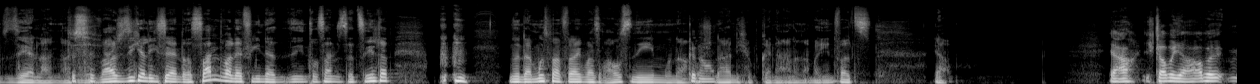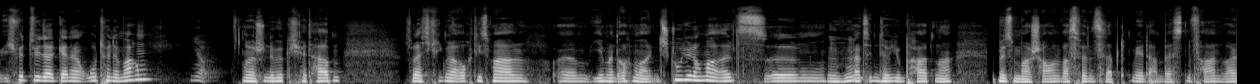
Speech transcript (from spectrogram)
sehr lang. Also Das- das war sicherlich sehr interessant, weil er viel Interessantes erzählt hat. Nur da muss man vielleicht was rausnehmen und Genau. rausschneiden. Ich habe keine Ahnung, aber jedenfalls, ja. ja, ich glaube ja, aber ich würde wieder gerne O-Töne machen, Ja. wenn wir schon die Möglichkeit haben. Vielleicht kriegen wir auch diesmal ähm, jemand auch mal ins Studio nochmal als, ähm, Mhm. als Interviewpartner. Müssen wir mal schauen, was für ein Setup wir da am besten fahren, weil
